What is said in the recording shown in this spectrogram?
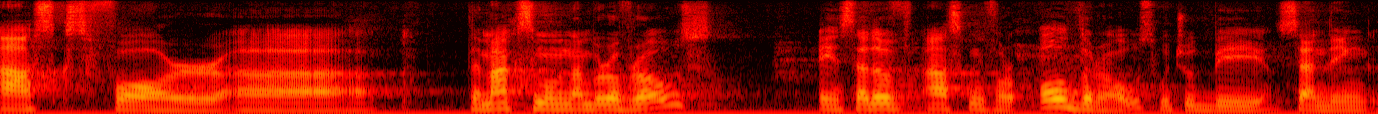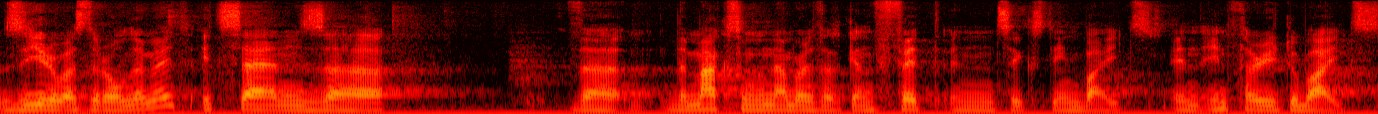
asks for uh, the maximum number of rows. Instead of asking for all the rows, which would be sending zero as the row limit, it sends uh, the, the maximum number that can fit in 16 bytes, in, in 32 bytes,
